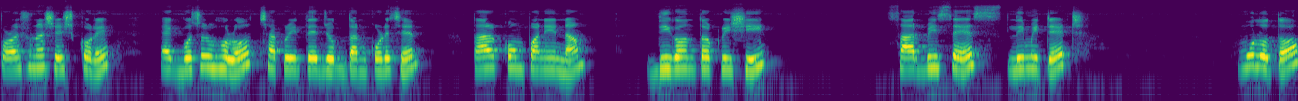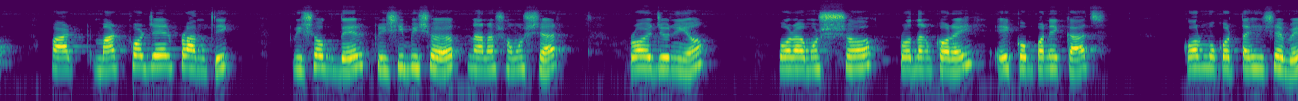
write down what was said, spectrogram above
পড়াশোনা শেষ করে এক বছর হলো চাকরিতে যোগদান করেছেন। তার কোম্পানির নাম দিগন্ত কৃষি সার্ভিসেস লিমিটেড। মূলত পাট, মাঠ পর্যায়ের প্রান্তিক কৃষকদের কৃষি বিষয়ক নানা সমস্যার প্রয়োজনীয় পরামর্শ প্রদান করেই এই কোম্পানির কাজ। কর্মকর্তা হিসেবে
